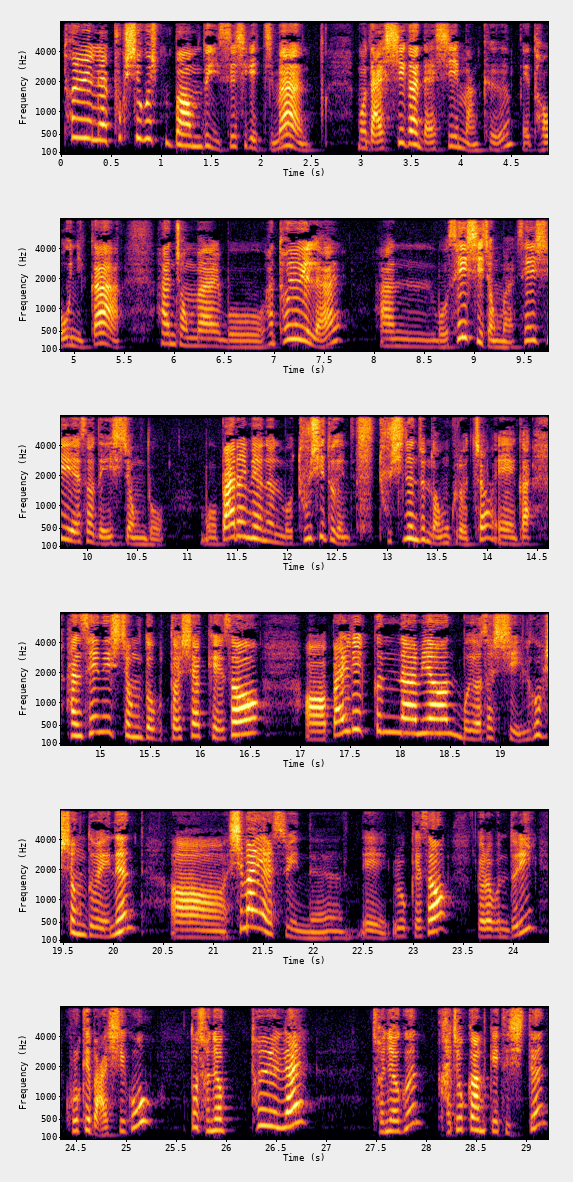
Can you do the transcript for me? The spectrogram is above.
토요일 날 푹 쉬고 싶은 마음도 있으시겠지만 뭐 날씨가 날씨인 만큼 네, 더우니까 한 정말 뭐 한 토요일 날 한 뭐 3시 정말 3시에서 4시 정도 뭐 빠르면은 뭐 2시도 2시는 좀 너무 그렇죠. 예. 그러니까 한 3, 4시 정도부터 시작해서 어 빨리 끝나면 뭐 6시, 7시 정도에는 어 심하게 할 수 있는 예. 이렇게 해서 여러분들이 그렇게 마시고 또 저녁 토요일 날 저녁은 가족과 함께 드시든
